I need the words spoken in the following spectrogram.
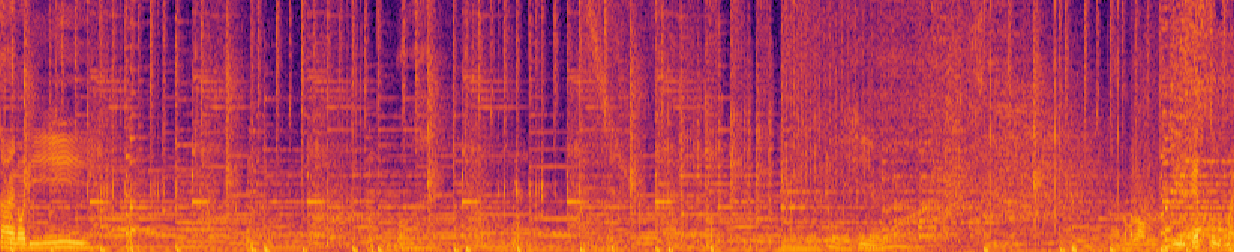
ได้หน่อยดีโอ้ยเฮียไหนเรามาลองรีเซ็ตสูตรใหม่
